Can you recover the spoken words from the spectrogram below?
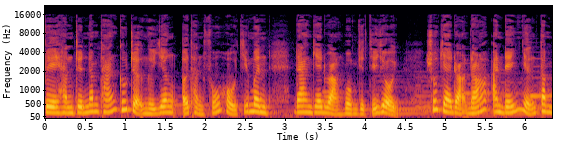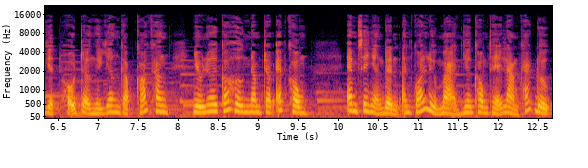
về hành trình 5 tháng cứu trợ người dân ở thành phố Hồ Chí Minh đang giai đoạn vùng dịch dữ dội. Suốt giai đoạn đó, anh đến những tâm dịch hỗ trợ người dân gặp khó khăn, nhiều nơi có hơn 500 F0. MC nhận định anh quá liều mạng nhưng không thể làm khác được.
